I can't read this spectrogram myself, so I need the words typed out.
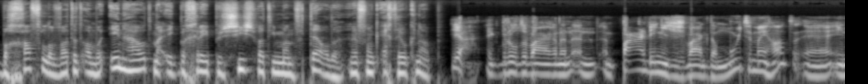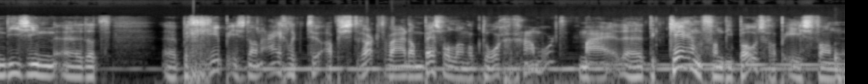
begaffelen wat het allemaal inhoudt. Maar ik begreep precies wat die man vertelde. En dat vond ik echt heel knap. Ja, ik bedoel, er waren een, een, een paar dingetjes waar ik dan moeite mee had. Eh, in die zin eh, dat eh, begrip is dan eigenlijk te abstract, waar dan best wel lang op doorgegaan wordt. Maar de kern van die boodschap is van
